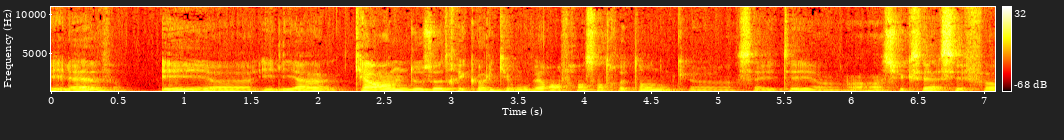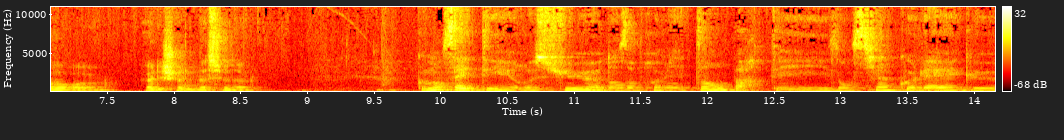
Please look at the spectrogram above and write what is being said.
élèves, et il y a 42 autres écoles qui ont ouvert en France entre-temps, donc ça a été un, un succès assez fort à l'échelle nationale. Comment ça a été reçu euh, dans un premier temps par tes anciens collègues euh,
